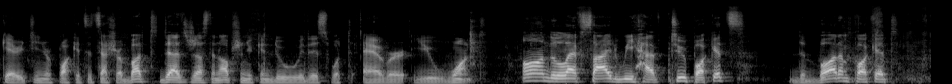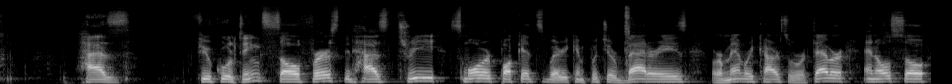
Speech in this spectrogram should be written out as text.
carry it in your pockets, etc. But that's just an option. You can do with this whatever you want. On the left side, we have two pockets. The bottom pocket has few cool things. So first it has three smaller pockets where you can put your batteries or memory cards or whatever. And also,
